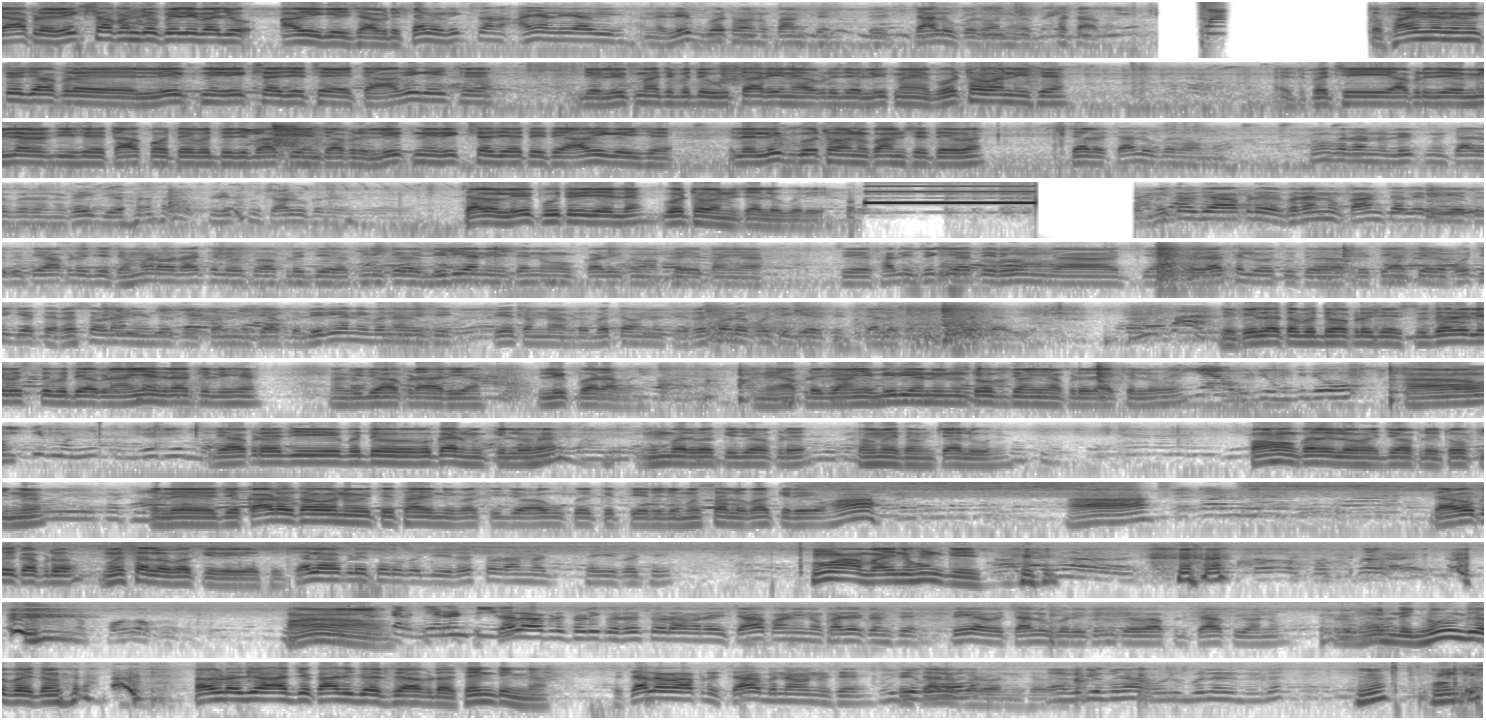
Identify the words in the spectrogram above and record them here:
એ આપણે રિક્ષા પણ જો પેલી બાજુ આવી ગઈ છે આપણે. ચાલો રિક્ષા અહીંયા લઈ આવી અને લિફ્ટ ગોઠવાનું કામ છે. તે ચાલુ કરવાનું ફટાફટ. તો ફાઇનલી મિત્રો જે આપણે લિફ્ટની રિક્ષા જે છે તે આવી ગઈ છે. જો લિફ્ટમાંથી બધું ઉતારીને આપણે જો લિફ્ટમાં અહીંયા ગોઠવવાની છે. પછી આપણે જે મિલરજી છે ટાંકો તે બધું જે બાકી છે આપણે લિફ્ટની રિક્ષા જે હતી તે આવી ગઈ છે. એટલે લિફ્ટ ગોઠવવાનું કામ છે તે હવે. ચાલો ચાલુ કરવાનું. શું કરવાનું લિફ્ટનું ચાલુ કરવાનું? કહી દો લિફ્ટ ચાલુ કરવાનું ચાલો લીફ ઉતરી જાય એટલે ગોઠવવાનું ચાલુ કરીએ. મિત્રો જે આપણે ભરાનું કામ ચાલી રહ્યું હતું તો ત્યાં આપણે જે જમાડવા રાખેલું હતું આપણે જે અગ્નિ કહેવાય બિરયાની તેનું કાર્યક્રમ આપણે એક અહીંયા જે ખાલી જગ્યા હતી રૂમ ત્યાં આપણે રાખેલું હતું તો આપણે ત્યાં અત્યારે પહોંચી ગયા હતા રસોડાની અંદર. તો તમને જે આપણે બિરયાની બનાવી છે, તે તમને આપણે બતાવવાનું છે. રસોડે પહોંચી ગયા છે. ચાલો તમને બતાવીએ. જો પહેલાં તો બધું આપણે જે સુધારેલી વસ્તુ બધી આપણે અહીંયા જ રાખેલી છે. બાકી જો આપણે આ રહ્યા લીપ ભાઈ અને આપણે જો અહીંયા બિરયાનીનું ટોપ જો અહીંયા આપણે રાખેલો છે. હા જે આપણે હજી બધો વઘાર મૂકેલો હે ઉંબર બાકી જો આપણે ધમે ધમ ચાલુ છે. પાહો કરેલો હોય જો આપણે ટોપીને. એટલે જે કાળો થવાનો હોય તે થાય નહીં. બાકી જો આવું કંઈક અત્યારે જો મસાલો બાકી રહ્યો. હા? હા હા. આવો કંઈક આપણો મસાલો બાકી રહ્યો છે. ચાલો આપણે થોડુંક હજી રસોડામાં જ થઈ પછી. હું આ ભાઈને શું કહીશ? હા. ચાલો આપણે થોડીક રસોડામાં રહી. ચા પાણીનો કાર્યક્રમ છે. તે હવે ચાલુ કરી કેમ કે હવે આપણે ચા પીવાનું. હું નહીં. હું કે ભાઈ તમે? આપણે જો આ જે કારીગર છે આપણા સેન્ટિંગના. તો ચાલો હવે આપણે ચા બનાવવાનું છે. તે ચાલુ કરવાનું છે હવે. વિડિયો બના ઓલું બનાવી હે? હું કે?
